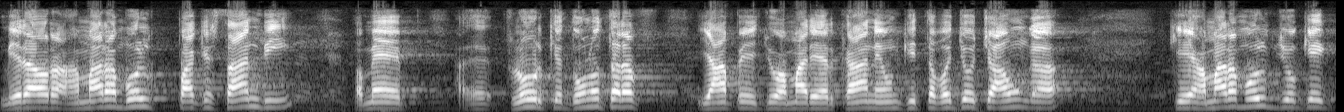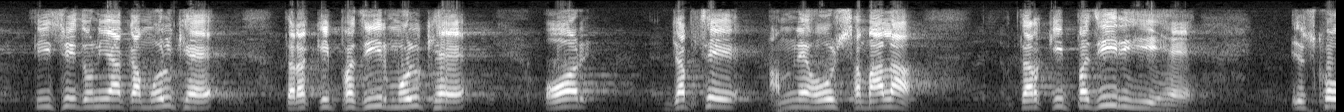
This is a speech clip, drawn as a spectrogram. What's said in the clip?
मेरा और हमारा मुल्क पाकिस्तान भी, और मैं फ्लोर के दोनों तरफ़ यहाँ पे जो हमारे अरकान हैं, उनकी तवज्जो चाहूँगा। कि हमारा मुल्क जो कि तीसरी दुनिया का मुल्क है तरक्की पजीर मुल्क है और जब से हमने होश संभाला तरक्की पजीर ही है। इसको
